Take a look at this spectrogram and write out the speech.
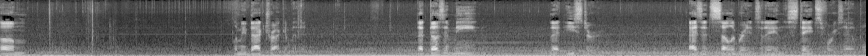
um, let me backtrack a minute. That doesn't mean that Easter, as it's celebrated today in the States, for example,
